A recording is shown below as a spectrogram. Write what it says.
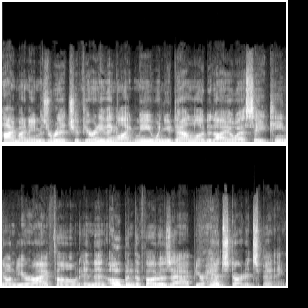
Hi, my name is Rich. If you're anything like me, when you downloaded iOS 18 onto your iPhone and then opened the Photos app, your head started spinning.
